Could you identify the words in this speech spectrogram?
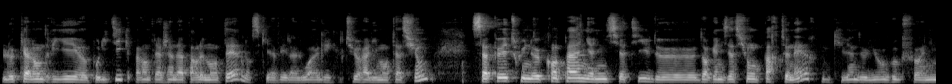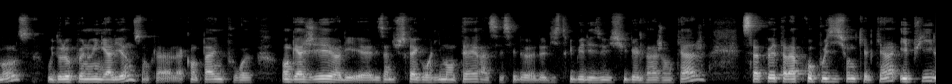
le calendrier euh, politique, par exemple l'agenda parlementaire, lorsqu'il y avait la loi agriculture-alimentation. Ça peut être une campagne à l'initiative d'organisations partenaires, qui vient de l'Eurogroup for Animals, ou de l'Open Wing Alliance, donc la, campagne pour euh, engager les, industries agroalimentaires à cesser de, distribuer des œufs issus d'élevage en cage. Ça peut être à la proposition de quelqu'un, et puis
